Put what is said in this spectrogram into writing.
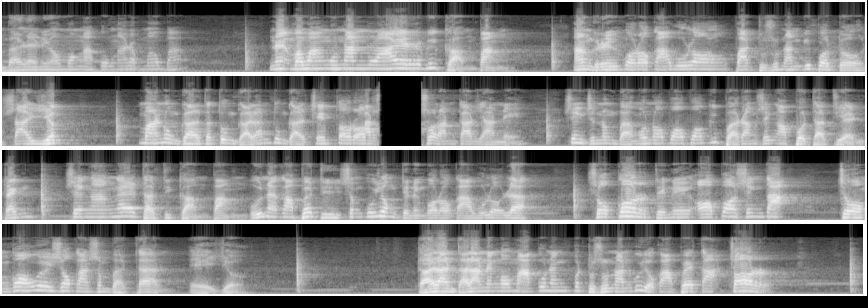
baleni omong aku ngarep mau, Pak. Nek wewangunan lair ki gampang. Anggere para kawula padusunan ki padha sayek manunggal tetunggalan tunggal cipta rasa lan karyane. Sing jeneng bangun apa-apa ki barang sing abot dadi enteng, sing angel dadi gampang. Kuwi nek kabeh disengkuyung dening para kawula. Lah, syukur dene apa sing tak jangka kuwi iso kasembadan. Eh iya. Dalan-dalan ning omahku ning pedusunanku ya kabeh tak cor.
